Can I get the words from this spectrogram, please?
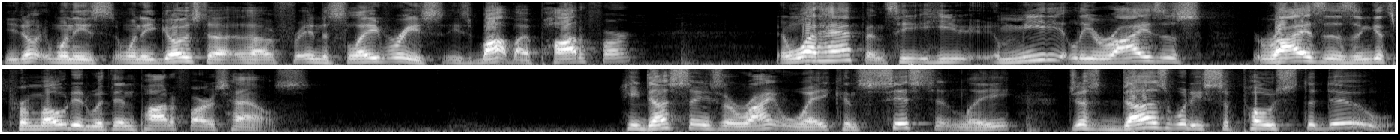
You don't when he's when he goes to uh, into slavery, he's, he's bought by Potiphar, and what happens? He he immediately rises rises and gets promoted within Potiphar's house. He does things the right way consistently, just does what he's supposed to do.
